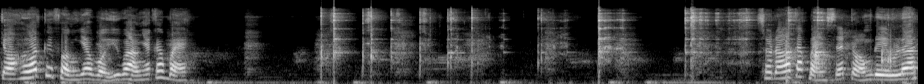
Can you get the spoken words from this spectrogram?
cho hết cái phần gia vị vào nha các bạn. Sau đó các bạn sẽ trộn đều lên.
